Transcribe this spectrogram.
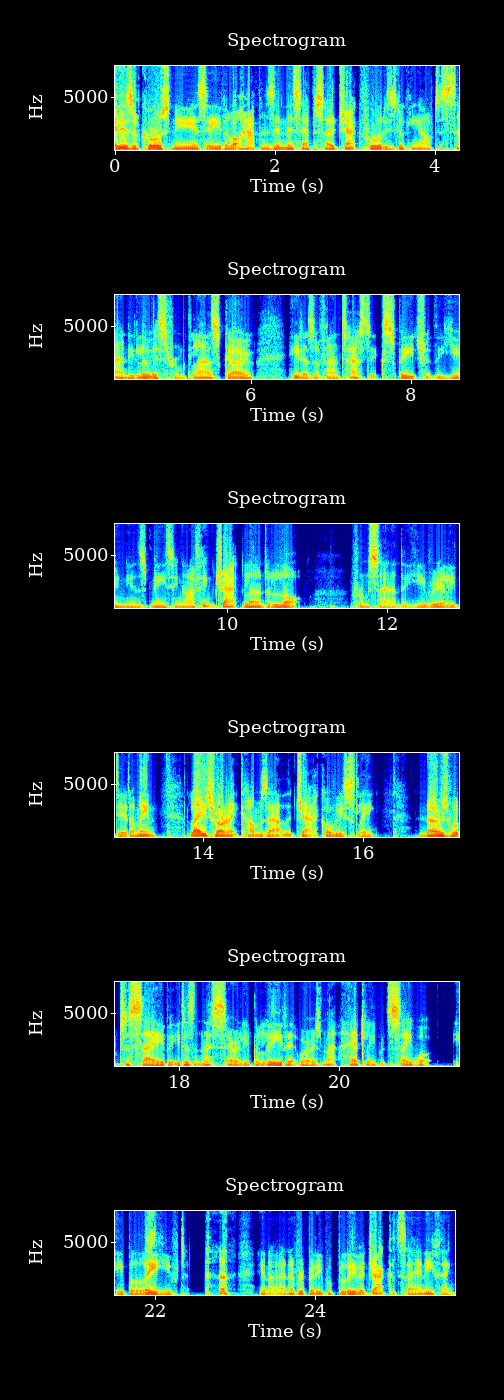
It is, of course, New Year's Eve. A lot happens in this episode. Jack Ford is looking after Sandy Lewis from Glasgow. He does a fantastic speech at the union's meeting, and I think Jack learned a lot from Sandy. He really did. I mean, later on it comes out that Jack obviously knows what to say, but he doesn't necessarily believe it, whereas Matt Headley would say what he believed you know, and everybody would believe it. Jack could say anything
